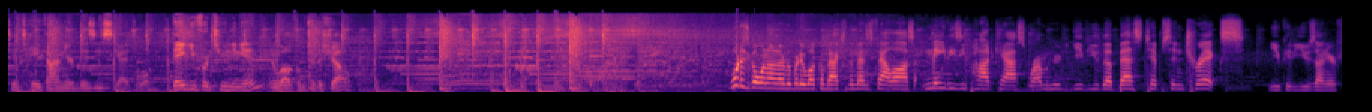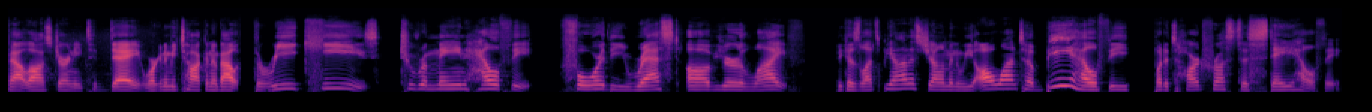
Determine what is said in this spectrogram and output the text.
to take on your busy schedule. Thank you for tuning in and welcome to the show. What is going on, everybody? Welcome back to the Men's Fat Loss Made Easy podcast, where I'm here to give you the best tips and tricks you could use on your fat loss journey today. We're going to be talking about three keys to remain healthy for the rest of your life. Because let's be honest, gentlemen, we all want to be healthy, but it's hard for us to stay healthy.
